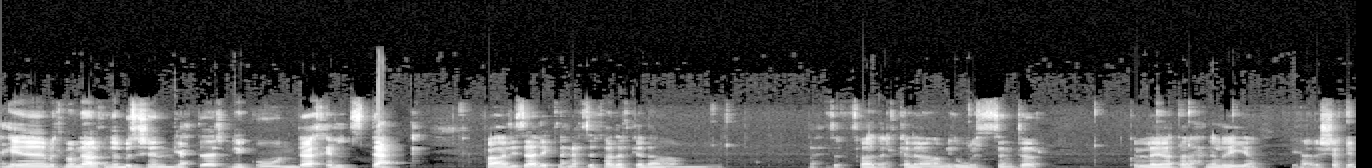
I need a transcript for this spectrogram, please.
هي مثل ما بنعرف إن ال position يحتاج إنه يكون داخل stack فلذلك رح نحذف هذا الكلام. نحذف هذا الكلام اللي هو ال center كلياتها رح نلغيها بهذا الشكل.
